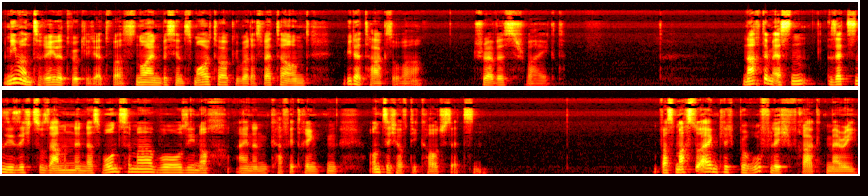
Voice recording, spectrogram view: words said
Niemand redet wirklich etwas, nur ein bisschen Smalltalk über das Wetter und wie der Tag so war. Travis schweigt. Nach dem Essen setzen sie sich zusammen in das Wohnzimmer, wo sie noch einen Kaffee trinken und sich auf die Couch setzen. Was machst du eigentlich beruflich? fragt Mary.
